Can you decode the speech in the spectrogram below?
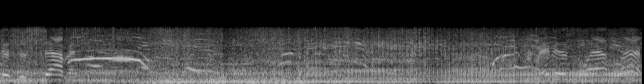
This is seven. Maybe this is the last lap.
